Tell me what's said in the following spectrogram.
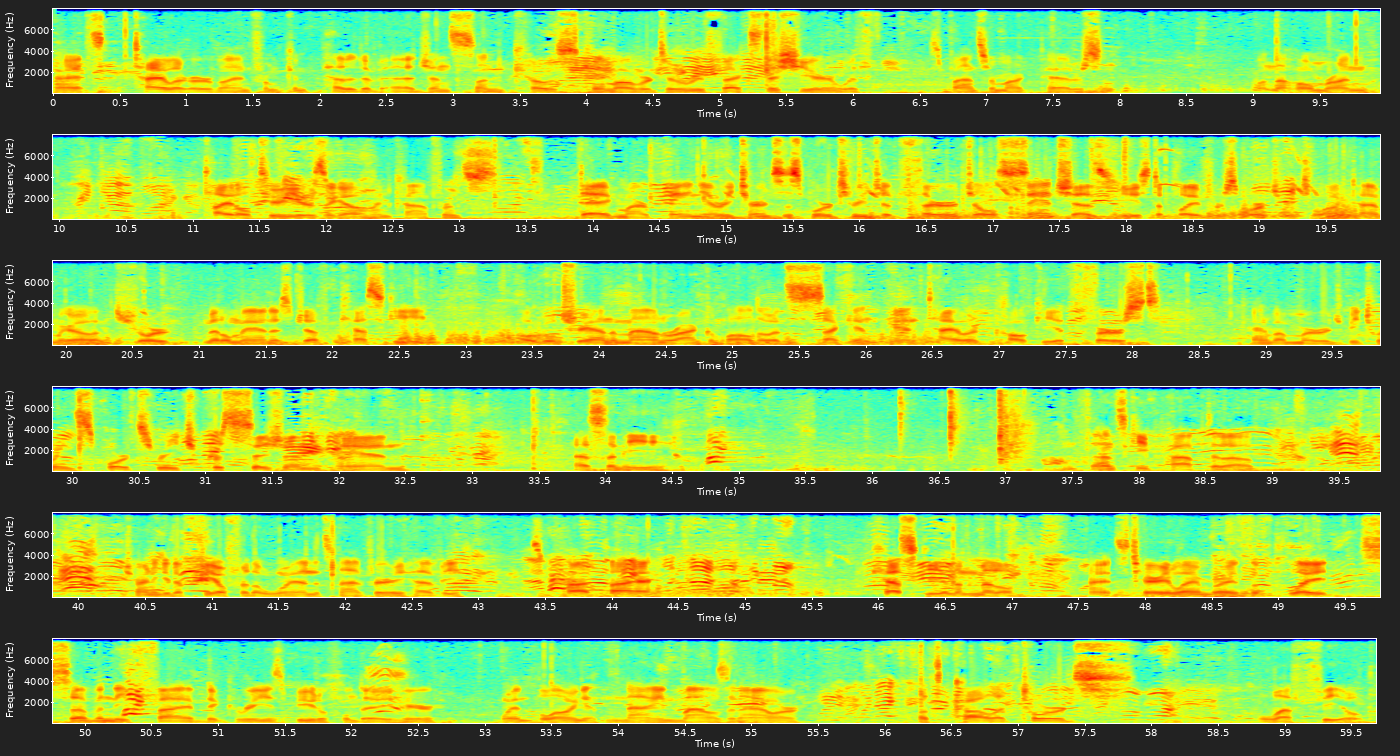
All right, it's Tyler Irvine from Competitive Edge and Suncoast. Came over to Roofx this year with sponsor Mark Patterson. Won the home run title two years ago in conference. Dagmar Pena returns to Sports Reach at third. Joel Sanchez used to play for Sports Reach a long time ago. And short middleman is Jeff Keski. Ogletree on the mound, Rockabaldo at second, and Tyler Kalki at first. Kind of a merge between Sports Reach, Precision, and S&E. Dunsky popped it up. Trying to get a feel for the wind. It's not very heavy. It's caught by Keski in the middle. It's Terry Lambright at the plate. 75 degrees. Beautiful day here. Wind blowing at 9 miles an hour. Let's call it towards left field.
